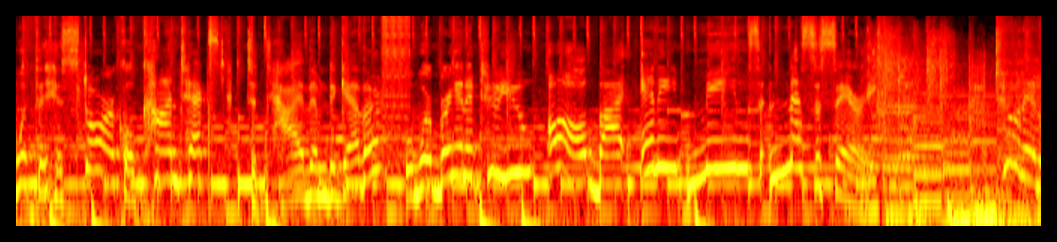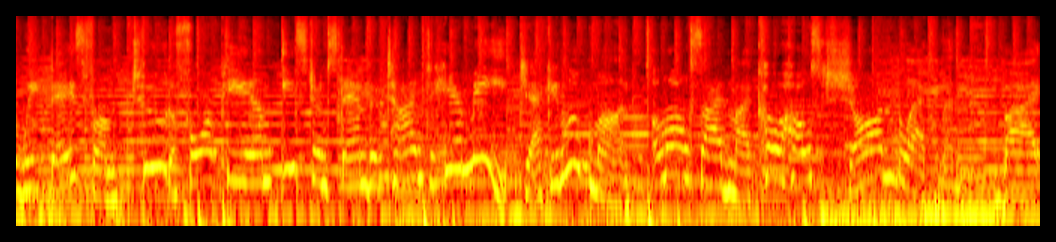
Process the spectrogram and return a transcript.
With the historical context to tie them together, we're bringing it to you all by any means necessary. Tune in weekdays from 2 to 4 p.m. Eastern Standard Time to hear me, Jacquie Luqman, alongside my co host, Sean Blackmon. By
